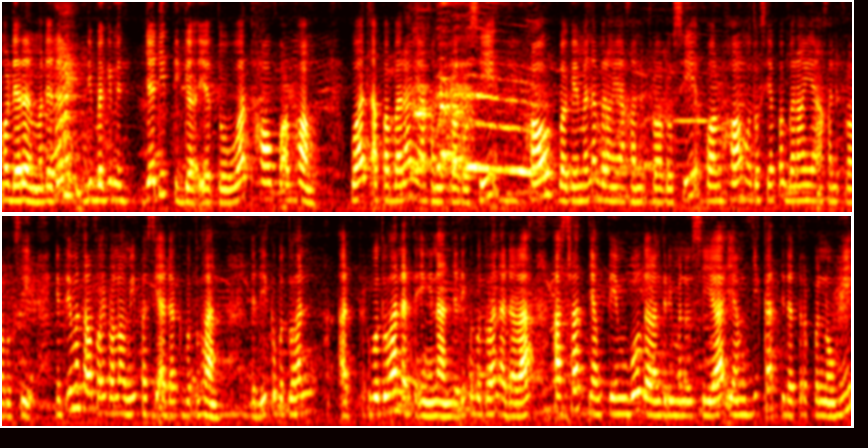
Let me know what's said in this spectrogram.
Modern, modern dibagi menjadi tiga yaitu what, how, for whom. What apa barang yang akan diproduksi, how bagaimana barang yang akan diproduksi, for whom untuk siapa barang yang akan diproduksi. Inti masalah ekonomi pasti ada kebutuhan. Jadi kebutuhan kebutuhan dan keinginan. Jadi kebutuhan adalah hasrat yang timbul dalam diri manusia yang jika tidak terpenuhi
